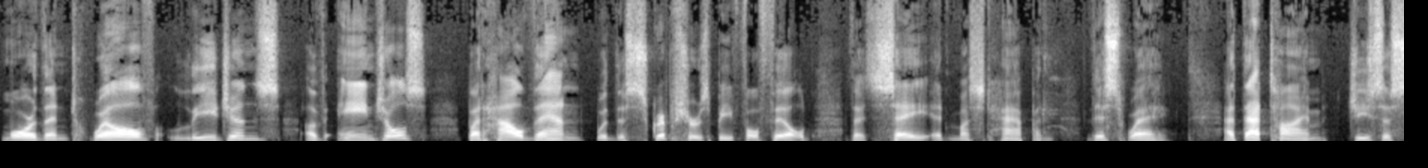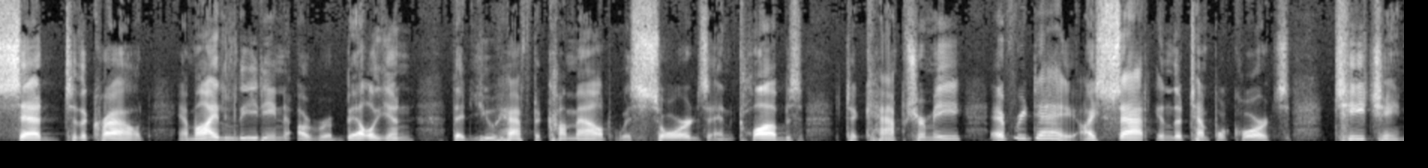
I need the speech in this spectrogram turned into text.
more than 12 legions of angels? But how then would the scriptures be fulfilled that say it must happen this way? At that time, Jesus said to the crowd, Am I leading a rebellion that you have to come out with swords and clubs to capture me? Every day I sat in the temple courts teaching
